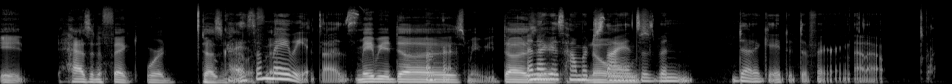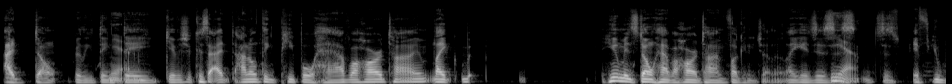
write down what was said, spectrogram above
it has an effect or it doesn't Okay. have So effect. maybe it does. Maybe it does, maybe it doesn't. And I guess how much science has been dedicated to figuring that out. I don't really think Yeah. they give a shit because I, I don't think people have a hard time. Like humans don't have a hard time fucking each other. Like it's just, Yeah. it's just if you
